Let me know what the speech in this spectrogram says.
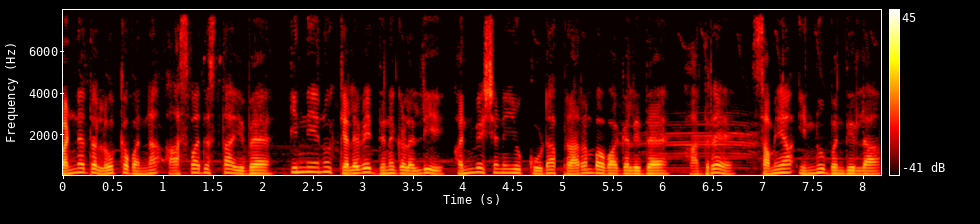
ಬಣ್ಣದ ಲೋಕವನ್ನ ಆಸ್ವಾದಿಸ್ತಾ ಇವೆ. ಇನ್ನೇನು ಕೆಲವೇ ದಿನಗಳಲ್ಲಿ ಅನ್ವೇಷಣೆಯೂ ಕೂಡ ಪ್ರಾರಂಭವಾಗಲಿದೆ. ಆದರೆ ಸಮಯ ಇನ್ನೂ ಬಂದಿಲ್ಲ.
